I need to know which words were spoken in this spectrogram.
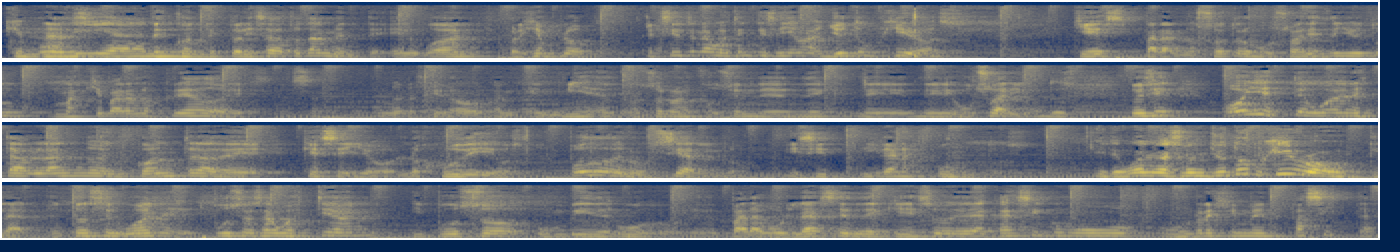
Que podían- descontextualizados totalmente. El weón, por ejemplo, existe una cuestión que se llama YouTube Heroes, que es para nosotros usuarios de YouTube más que para los creadores. O sea, me refiero en, en mí, en nosotros en función de, de, de- de usuario. Es decir, hoy este weón está hablando en contra de, qué sé yo, los judíos. Puedo denunciarlo y, si, y ganas puntos. Y te vuelves un YouTube Hero. Claro, entonces el weón puso esa cuestión y puso un video para burlarse de que eso era casi como un régimen fascista.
